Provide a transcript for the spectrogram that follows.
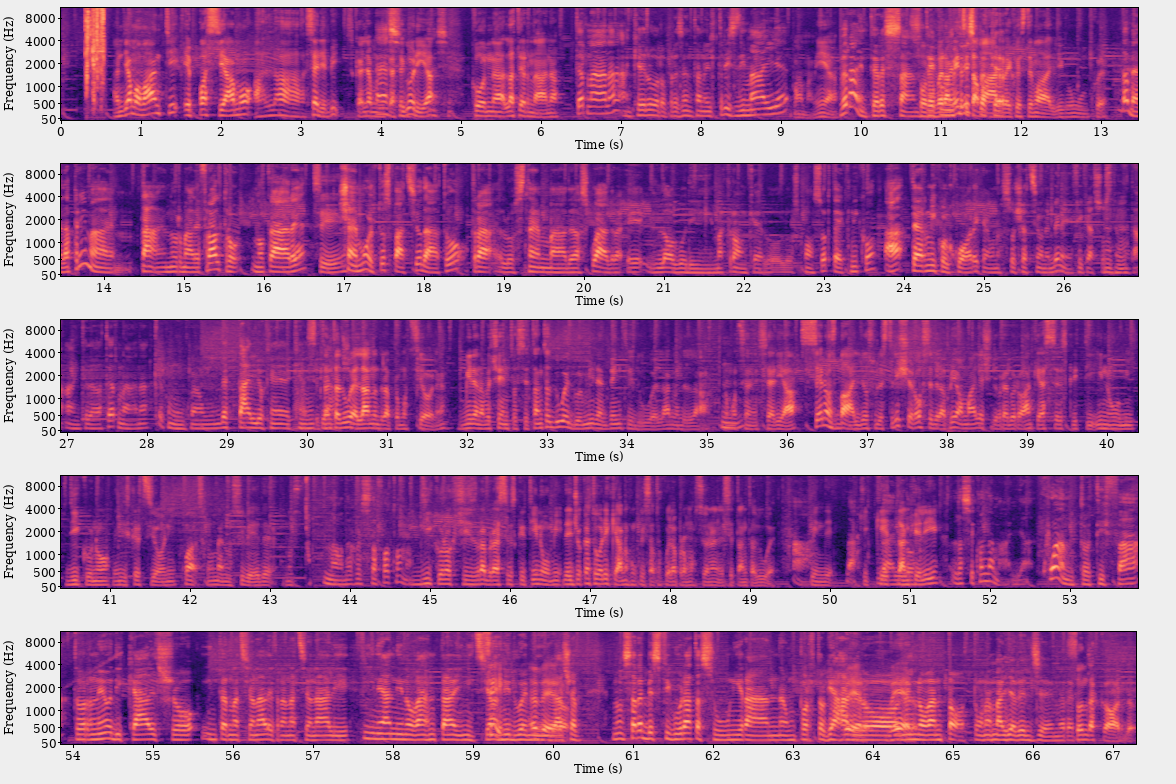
Andiamo avanti e passiamo alla Serie B, scagliamo Eh di sì, categoria eh sì. Con la Ternana. Ternana, anche loro presentano il tris di maglie. Mamma mia, Però è interessante. sono veramente tris perché- tamarre queste maglie comunque. Vabbè, la prima è, ta- è normale. Fra l'altro, notare, Sì? c'è molto spazio dato tra lo stemma della squadra e il logo di Macron, che è lo, lo sponsor tecnico, a Terni col Cuore, che è un'associazione benefica sostenuta anche dalla Ternana, che comunque è un dettaglio che, che Il mi 72 è l'anno della promozione, 1972-2022, l'anno della promozione in Serie A. Se non sbaglio, sulle strisce rosse della prima maglia ci dovrebbero anche essere scritti i nomi, dicono le indiscrezioni. Qua secondo me non si vede, non s- piace. No, da questa foto no. dicono che ci dovrebbero essere scritti i nomi dei giocatori che hanno conquistato quella promozione nel 72. Ah, Quindi beh, chicchetta bello. anche lì. La seconda maglia. Quanto ti fa torneo di calcio internazionale tra nazionali fine anni 90, inizio Sì, anni è 2000? vero. Cioè, non sarebbe sfigurata su un Iran, un Portogallo Vero, vero. nel 98, una maglia del genere. Sono d'accordo.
